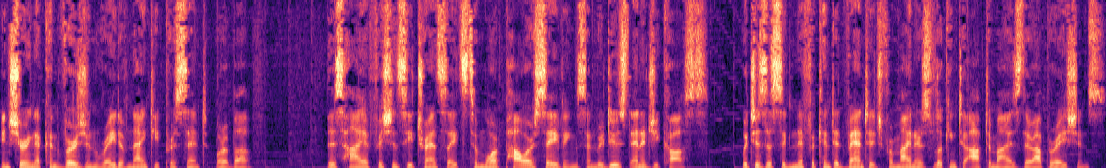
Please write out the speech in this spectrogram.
ensuring a conversion rate of 90% or above. This high efficiency translates to more power savings and reduced energy costs, which is a significant advantage for miners looking to optimize their operations.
